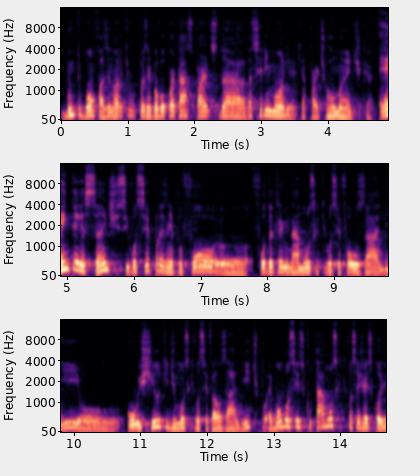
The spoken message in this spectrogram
muito bom fazer, na hora que, por exemplo, eu vou cortar as partes da, da cerimônia, que é a parte romântica. É interessante se você, por exemplo, for, for determinar a música que você for usar ali, ou, ou o estilo que de música que você vai usar ali, tipo, é bom você escutar a música que você já escolheu,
